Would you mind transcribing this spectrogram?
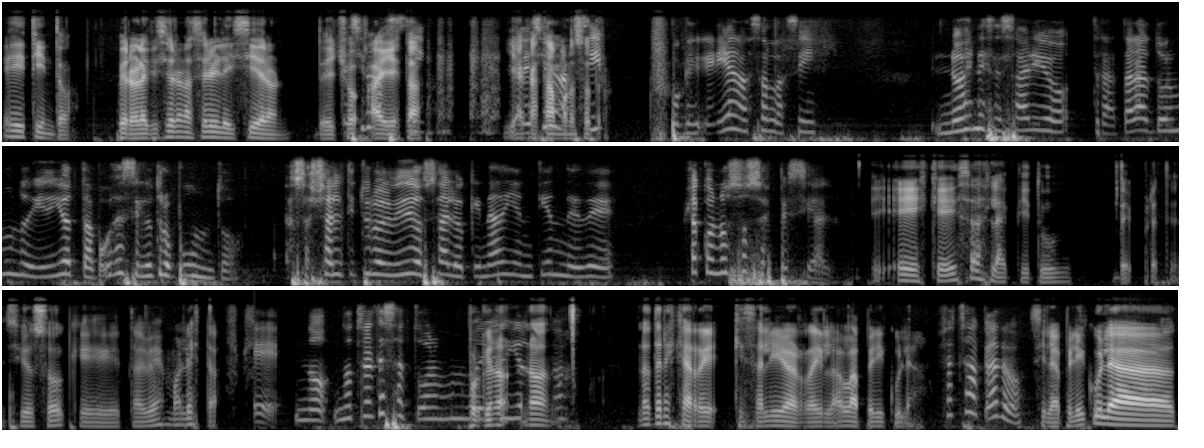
es distinto. Pero la quisieron hacer y la hicieron. De hecho, ahí está. Y acá estamos nosotros. Porque querían hacerla así. No es necesario tratar a todo el mundo de idiota, porque ese es el otro punto. O sea, ya el título del video, o sea, lo que nadie entiende de. Flaco, no sos especial. E- Es que esa es la actitud de pretencioso que tal vez molesta. Eh, no, no trates a todo el mundo Porque de no, idiota. no, no tenés que, arre- que salir a arreglar la película. Ya está, claro. Si la película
